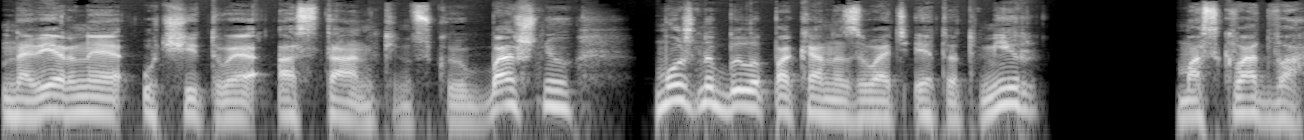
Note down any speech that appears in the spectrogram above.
наверное, учитывая Останкинскую башню, можно было пока называть этот мир Москва-2.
